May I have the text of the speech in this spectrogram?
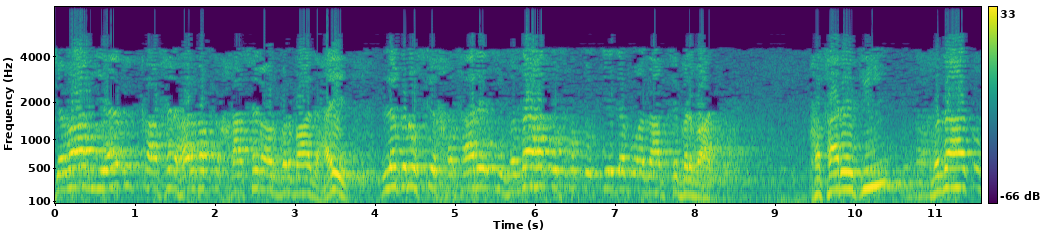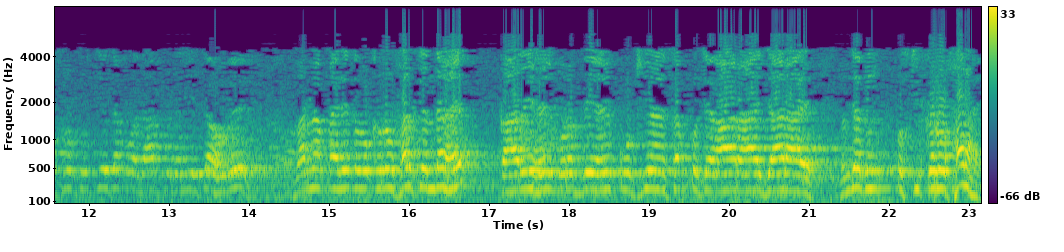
جواب یہ ہے کہ کافر ہر وقت خاصر اور برباد ہے، لیکن اس کے خسارے کی وضاحت اس وقت ہوتی ہے جب وہ عذاب سے برباد ہے خسارے کی وضاحت اس وقت ہوتی ہے جب وہ عذاب کے ذریعے کیا ہو گئے۔ ورنہ پہلے تو وہ کرو فر کے اندر ہے۔ کارے ہیں، مربے ہیں، کوٹیاں ہیں، سب کچھ آ رہا ہے، جا رہا ہے۔ سمجھا بھی؟ اس کی کرو فر ہے۔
